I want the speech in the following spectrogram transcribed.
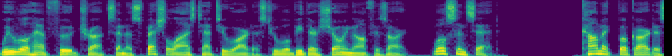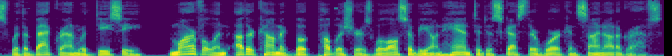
We will have food trucks and a specialized tattoo artist who will be there showing off his art, Wilson said. Comic book artists with a background with DC, Marvel, and other comic book publishers will also be on hand to discuss their work and sign autographs.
